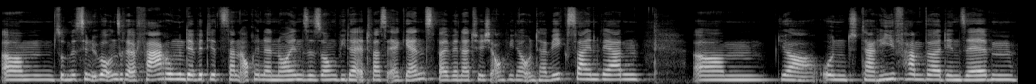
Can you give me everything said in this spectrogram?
ähm, so ein bisschen über unsere Erfahrungen. Der wird jetzt dann auch in der neuen Saison wieder etwas ergänzt, weil wir natürlich auch wieder unterwegs sein werden. Ähm, ja, und Tarif haben wir denselben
